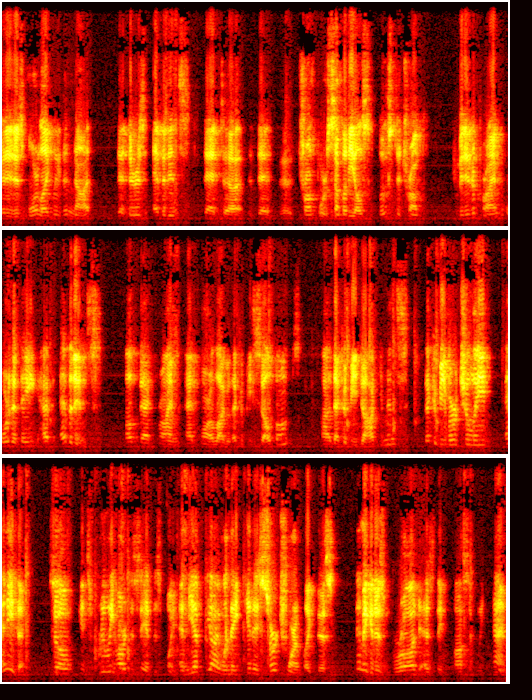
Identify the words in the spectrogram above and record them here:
that it is more likely than not that there is evidence that uh, that uh, Trump or somebody else close to Trump committed a crime, or that they have evidence of that crime at Mar-a-Lago. That could be cell phones. Uh, that could be documents. That could be virtually anything. So it's really hard to say at this point. And the FBI, when they get a search warrant like this, they make it as broad as they possibly can.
